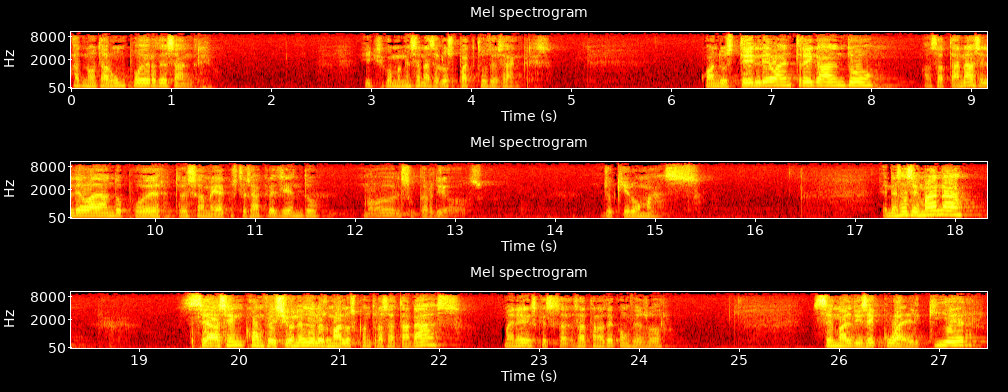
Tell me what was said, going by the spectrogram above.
a notar un poder de sangre y se comienzan a hacer los pactos de sangre. Cuando usted le va entregando a Satanás, él le va dando poder. Entonces, a medida que usted va creyendo, no, el super Dios, yo quiero más. En esa semana se hacen confesiones de los malos contra Satanás. Imagínense que Satanás de confesor. Se maldice cualquier,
